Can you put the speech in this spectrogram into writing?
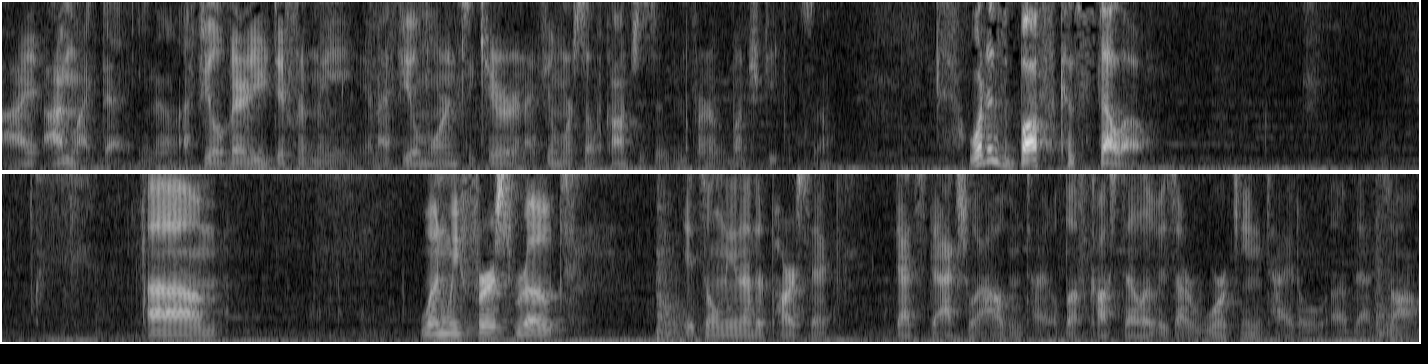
I, I'm like that, you know? I feel very differently and I feel more insecure and I feel more self conscious in front of a bunch of people, so. What is Buff Costello? Um, when we first wrote It's Only Another Parsec, that's the actual album title. Buff Costello is our working title of that song.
